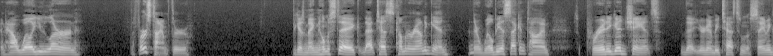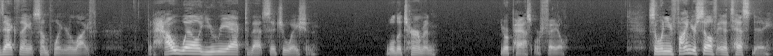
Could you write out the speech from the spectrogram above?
and how well you learn the first time through. Because make no mistake, that test is coming around again, and there will be a second time. It's a pretty good chance that you're going to be tested on the same exact thing at some point in your life. But how well you react to that situation will determine your pass or fail. So when you find yourself in a test day,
